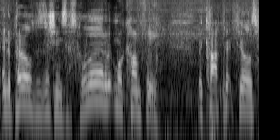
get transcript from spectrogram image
And the pedal position is a little bit more comfy. The cockpit feels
